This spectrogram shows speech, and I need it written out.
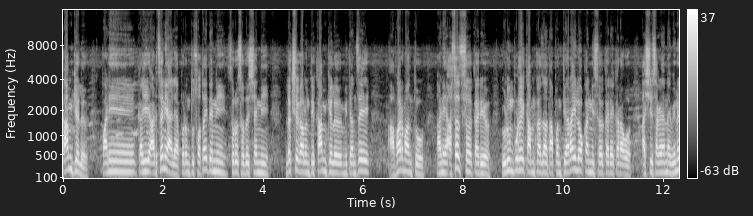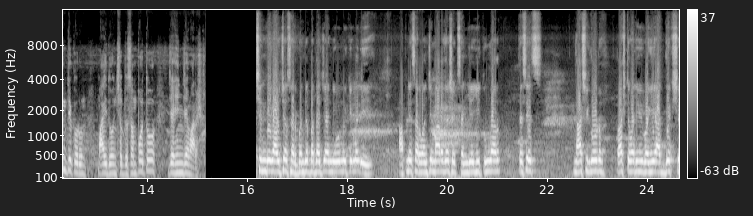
काम केलं. पाणी काही अडचणी आल्या परंतु स्वतःही त्यांनी सर्व सदस्यांनी लक्ष घालून ते काम केलं. मी त्यांचे आभार मानतो आणि असंच सहकार्य इडून पुढे कामकाजात आपण तेराही लोकांनी सहकार्य करावं अशी सगळ्यांना विनंती करून माई दोन शब्द संपवतो. जय हिंद जय महाराष्ट्र. शिंदेगावच्या गावच्या सरपंचपदाच्या निवडणुकीमध्ये आपले सर्वांचे मार्गदर्शक संजयजी तुंगार तसेच नाशिक रोड राष्ट्रवादी विभागीय अध्यक्ष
